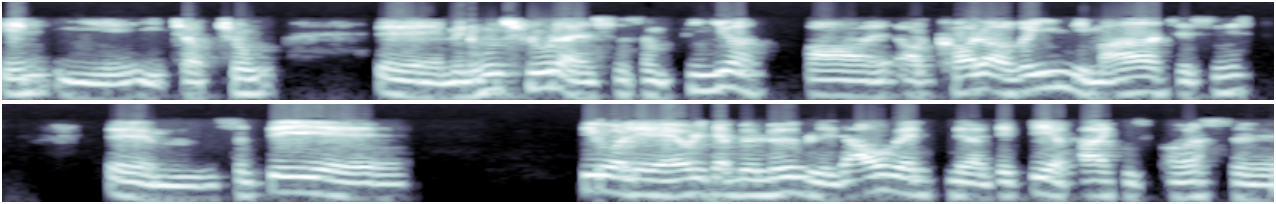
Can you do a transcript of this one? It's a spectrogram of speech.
ind i, øh, i top 2. Øh, men hun slutter altså som fire og, og kolder rimelig meget til sidst. Øh, så det, øh, det var lidt ærgerligt. Der blev løbet lidt afventende, og det bliver faktisk også øh,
